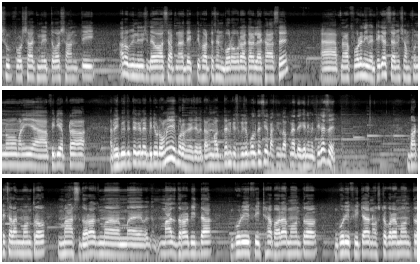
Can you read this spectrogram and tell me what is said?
সুপোশাক মৃত্যু শান্তি আরও বিভিন্ন জিনিস দেওয়া আছে, আপনারা দেখতে পারতেছেন, বড় বড় আকারে লেখা আছে। আপনারা পড়ে নেবেন, ঠিক আছে? আমি সম্পূর্ণ মানে পিডিএফটা রিভিউ দিতে গেলে ভিডিওটা অনেক বড় হয়ে যাবে, তো আমি মধ্যাহ্ন কিছু কিছু বলতেছি, বাকিগুলো আপনারা দেখে নেবেন, ঠিক আছে? বাটি চালান মন্ত্র, মাছ ধরার মাছ ধরার বিদ্যা, গুড়ি পিঠা ভরা মন্ত্র, গুড়ি পিঠা নষ্ট করার মন্ত্র,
